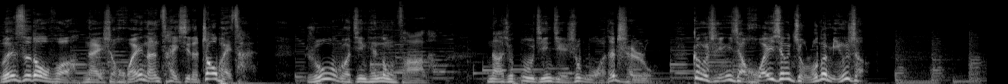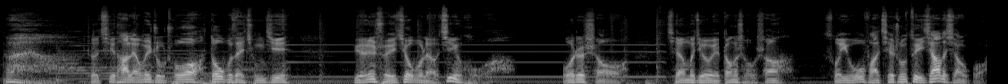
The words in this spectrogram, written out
文思豆腐乃是淮南菜系的招牌菜，如果今天弄砸了，那就不仅仅是我的耻辱，更是影响怀乡酒楼的名声。哎呀，这其他两位主厨都不在穷津，远水救不了近火。我这手前不久也刚受伤，所以无法切出最佳的效果。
